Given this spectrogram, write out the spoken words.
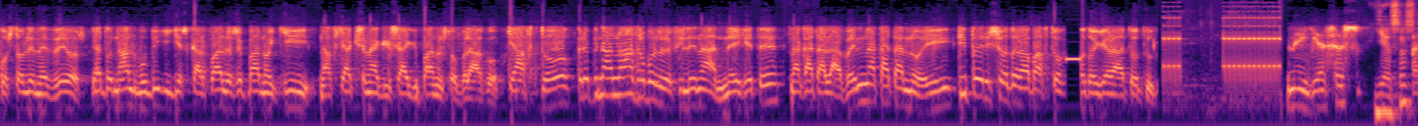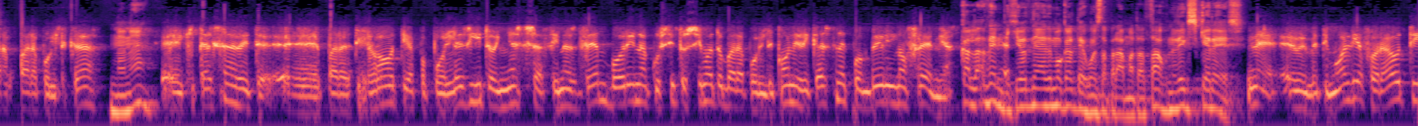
πώς το λένε δέος, για τον άλλο που μπήκε και σκαρφάλωσε πάνω εκεί να φτιάξει ένα κλεισάκι πάνω στον βράχο. Και αυτό πρέπει να είναι ο άνθρωπος ρε φίλε να ανέχεται, να καταλαβαίνει, να κατανοεί τι περισσότερο από αυτό το γερατό του. Ναι, γεια σας. Γεια σας. Παρα, παραπολιτικά. Ναι, ναι. Ε, κοιτάξτε να δείτε. Ε, παρατηρώ ότι από πολλές γειτονιές της Αθήνας δεν μπορεί να ακουστεί το σήμα των παραπολιτικών, ειδικά στην εκπομπή Ελληνοφρένια. Καλά, δεν είναι τυχαίο ότι η Νέα Δημοκρατία έχουμε στα πράγματα. Θα έχουν δείξει κεραίες. Ναι, ε, με τη μόνη διαφορά ότι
